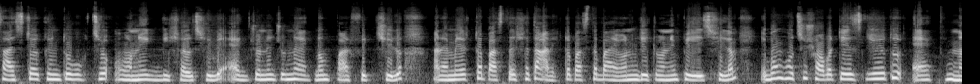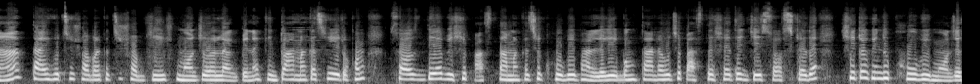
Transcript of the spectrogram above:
সাইজটা কিন্তু হচ্ছে অনেক বিশাল ছিল। একজনের জন্য একদম পারফেক্ট ছিল। আর আমি একটা পাস্তার সাথে আরেকটা পাস্তা বাই ওয়ান গেট ওয়ানে পেয়েছিলাম। এবং হচ্ছে সবার টেস্ট যেহেতু এক না, তাই হচ্ছে সবার কাছে সব জিনিস মজাও লাগবে না। কিন্তু আমার কাছে এরকম সস দেওয়া বেশি পাস্তা আমার কাছে খুবই ভালো লাগে। এবং তারা হচ্ছে পাস্তার সাথে যে সসটা দেয়, সেটাও কিন্তু খুবই মজা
